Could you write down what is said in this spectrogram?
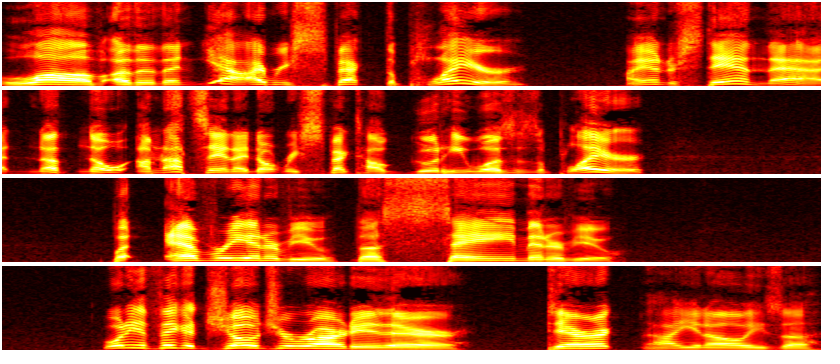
love other than yeah, I respect the player. I understand that. No, no I'm not saying I don't respect how good he was as a player. But every interview, the same interview. What do you think of Joe Girardi there? Derek, ah, you know, he's a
